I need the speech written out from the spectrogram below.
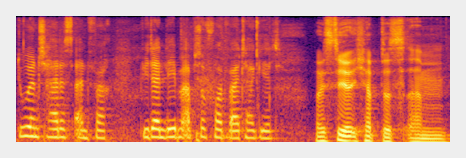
Du entscheidest einfach, wie dein Leben ab sofort weitergeht. Weißt du, ich habe das, ähm,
